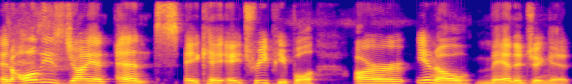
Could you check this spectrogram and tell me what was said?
And all these giant ents, aka tree people, are, you know, managing it.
